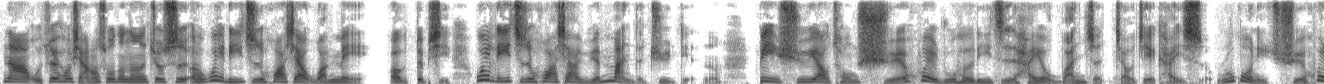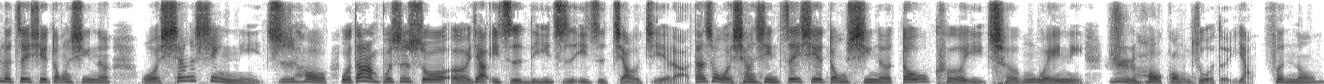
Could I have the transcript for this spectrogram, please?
那我最后想要说的呢，就是呃，为离职画下完美。哦，对不起，为离职画下圆满的句点呢，必须要从学会如何离职，还有完整交接开始。如果你学会了这些东西呢，我相信你之后，我当然不是说呃要一直离职一直交接啦，但是我相信这些东西呢，都可以成为你日后工作的养分哦。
